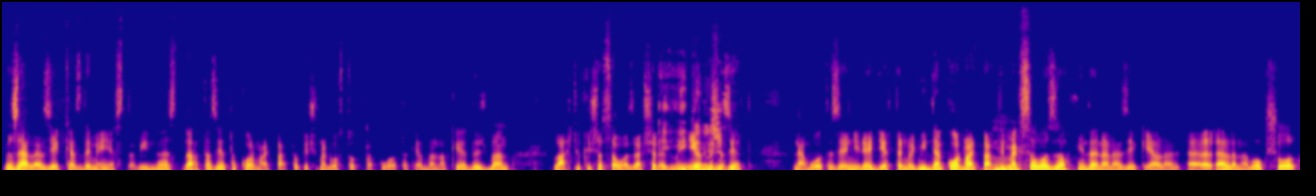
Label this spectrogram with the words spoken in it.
az ellenzék kezdeményezte mindezt, de hát azért a kormánypártok is megosztottak voltak ebben a kérdésben. Látjuk is a szavazás eredményét, Igen, hogy azért nem volt ez ennyire egyértelmű, hogy minden kormánypárti mm. megszavazza, minden ellenzék ellen, ellene voksol.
